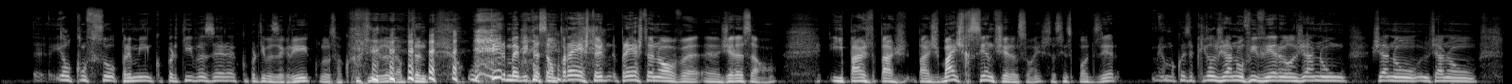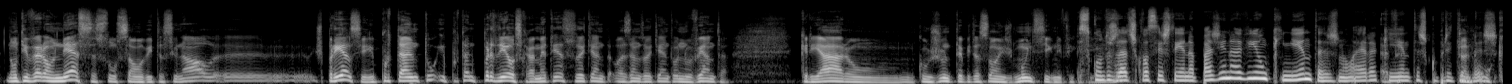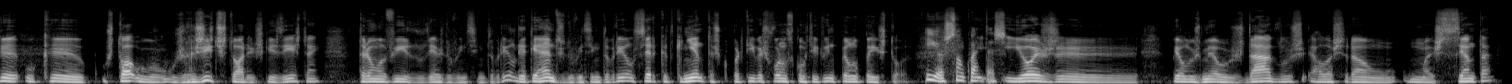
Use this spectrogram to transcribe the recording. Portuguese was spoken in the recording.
ele confessou para mim que cooperativas era cooperativas agrícolas ou cooperativas. portanto, o termo habitação para esta, para esta nova uh, geração e para as, para, as, para as mais recentes gerações, se assim se pode dizer, é uma coisa que eles já não viveram, eles já não, já não, já não, não tiveram nessa solução habitacional uh, experiência. E, portanto, e, portanto perdeu-se realmente esses 80, os anos 80 ou 90 criaram um conjunto de habitações muito significativo. Segundo os dados que vocês têm na página, haviam 500, não era? 500 cooperativas. Portanto, o que, o que os, os registros históricos que existem terão havido desde o 25 de Abril, e até antes do 25 de Abril, cerca de 500 cooperativas foram-se constituindo pelo país todo. E hoje são quantas? E, e hoje, pelos meus dados, elas serão umas 60,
